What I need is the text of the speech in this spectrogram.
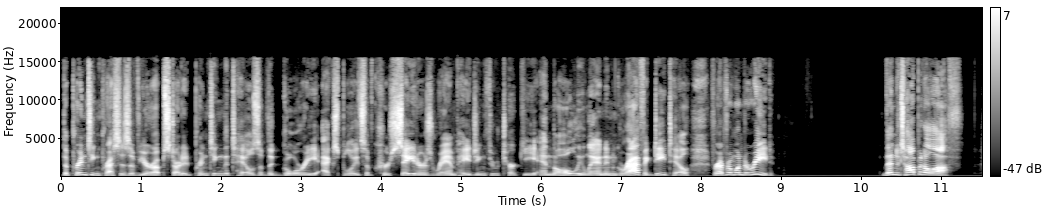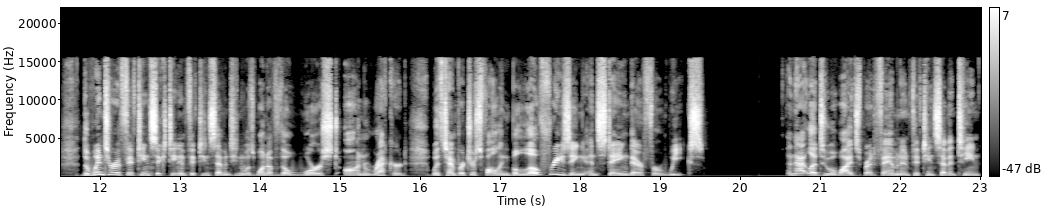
the printing presses of Europe started printing the tales of the gory exploits of crusaders rampaging through Turkey and the Holy Land in graphic detail for everyone to read. Then to top it all off, the winter of 1516 and 1517 was one of the worst on record, with temperatures falling below freezing and staying there for weeks. And that led to a widespread famine in 1517.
